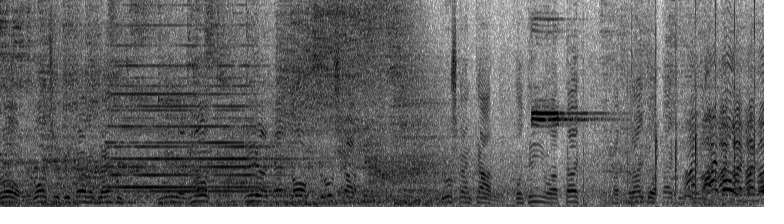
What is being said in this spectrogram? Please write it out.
Roll. Watch if we have advantage. Nije not. Here hand off Gruška. Gruška and Karlo. Continue attack. But try to attack in in- Ajmo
